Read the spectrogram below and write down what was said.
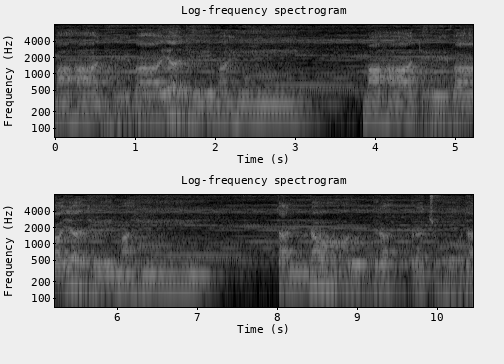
महादेवाय धीमहि। महादेवाय धीमहि। तन्नो रुद्रः प्रचोदयात्।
